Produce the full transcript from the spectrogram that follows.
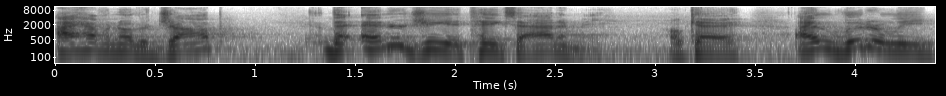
I have another job. The energy it takes out of me. Okay, I literally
